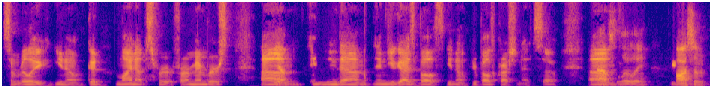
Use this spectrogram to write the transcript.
some really you know good lineups for for our members, um, yeah. and um, and you guys both, you know, you're both crushing it. So um, absolutely awesome,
